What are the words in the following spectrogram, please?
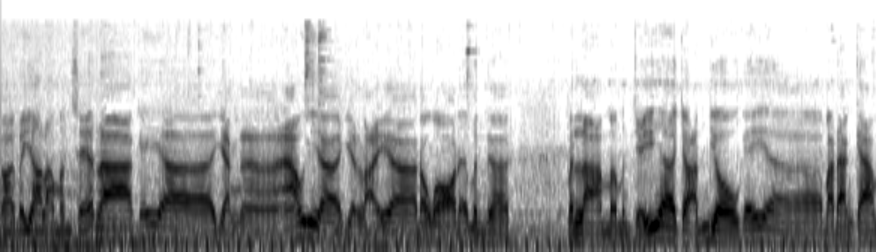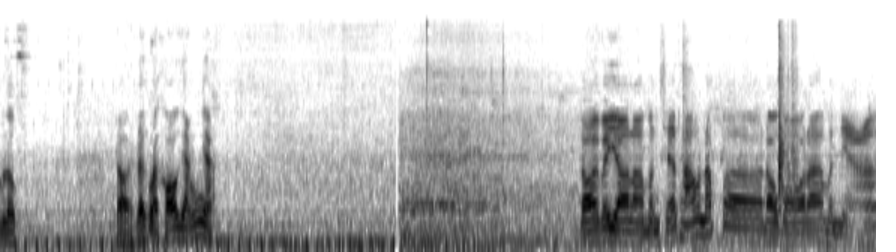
Rồi bây giờ là mình sẽ ra cái uh, dàn uh, áo với uh, dàn lại uh, đầu bò để mình uh, mình làm mà mình chỉ uh, cho ảnh vô cái uh, bà đạn cam luôn. Rồi rất là khó gắn nha. Rồi bây giờ là mình sẽ tháo nắp uh, đầu bò ra mình nhả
